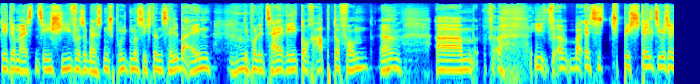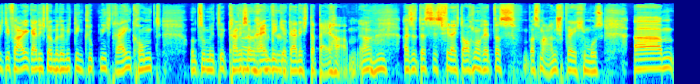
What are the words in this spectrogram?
geht ja meistens eh schief, also meistens sprüht man sich dann selber ein. Mhm. Die Polizei rät auch ab davon. Ja. Mhm. Ähm, ich, äh, es ist, stellt sich wahrscheinlich die Frage gar nicht, weil man damit in den Club nicht reinkommt und somit kann ich es ah, am Heimweg okay. ja gar nicht dabei haben. Ja. Mhm. Also das ist vielleicht auch noch etwas, was man ansprechen muss. Ähm,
